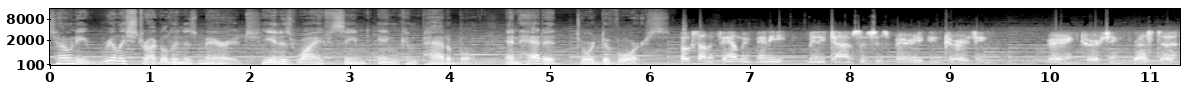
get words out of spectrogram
Tony really struggled in his marriage. He and his wife seemed incompatible and headed toward divorce. Focus on the family many, many times was just very encouraging, very encouraging for us to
